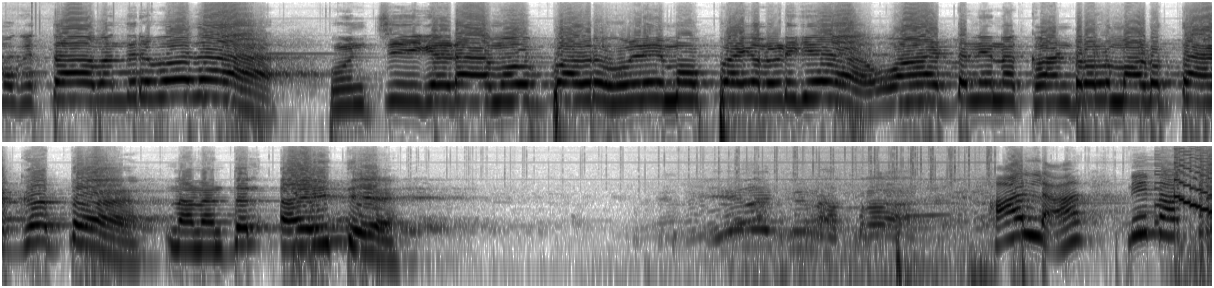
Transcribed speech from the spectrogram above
ಮುಗಿತಾ ಬಂದಿರ್ಬೋದ? ಹುಂಚಿ ಗಿಡ ಮುಪ್ಪಾದ್ರೆ ಹುಳಿ ಮುಪ್ಪಾಗಿಲ್ಲ ಹುಡುಗಿ ವಾಟ್ ನಿನ್ನ ಕಂಟ್ರೋಲ್ ಮಾಡುತ್ತಾ ಆಕತ್ತ ನನ್ನಂತ ಐತೆ. ಅಲ್ಲ ನಿನ್ನ ಹತ್ರ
